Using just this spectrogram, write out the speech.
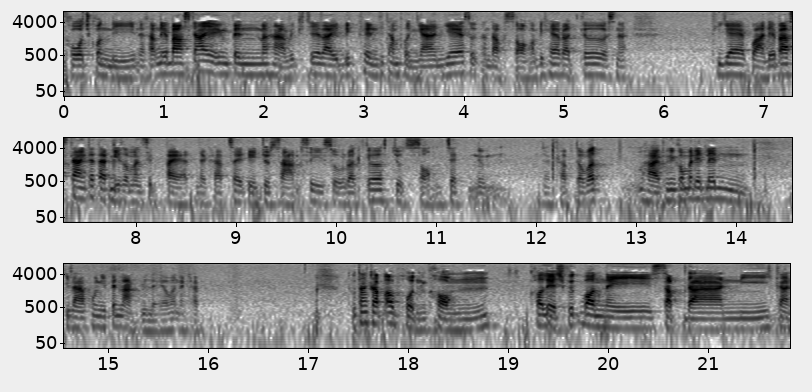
โค้ชคนนี้นะครับ เนบราสกาเองเป็นมหาวิทยาลัยบิ๊กเทนที่ทำผลงานแย่สุดอันดับ2กับพี่แค่รัตเกอร์สนะที่แย่กว่าเนบราสกาตั้งแต่ปี 2018 นะครับสถิติจุด340รัตเกอร์สจุด271 นะครับ แต่ว่ามหาพวกนี้ก็ไม่ได้เล่นกีฬาพวกนี้เป็นหลักอยู่แล้วนะครับ ทุกท่านครับเอาผลของ college ฟุตบอลในสัปดาห์นี้กัน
